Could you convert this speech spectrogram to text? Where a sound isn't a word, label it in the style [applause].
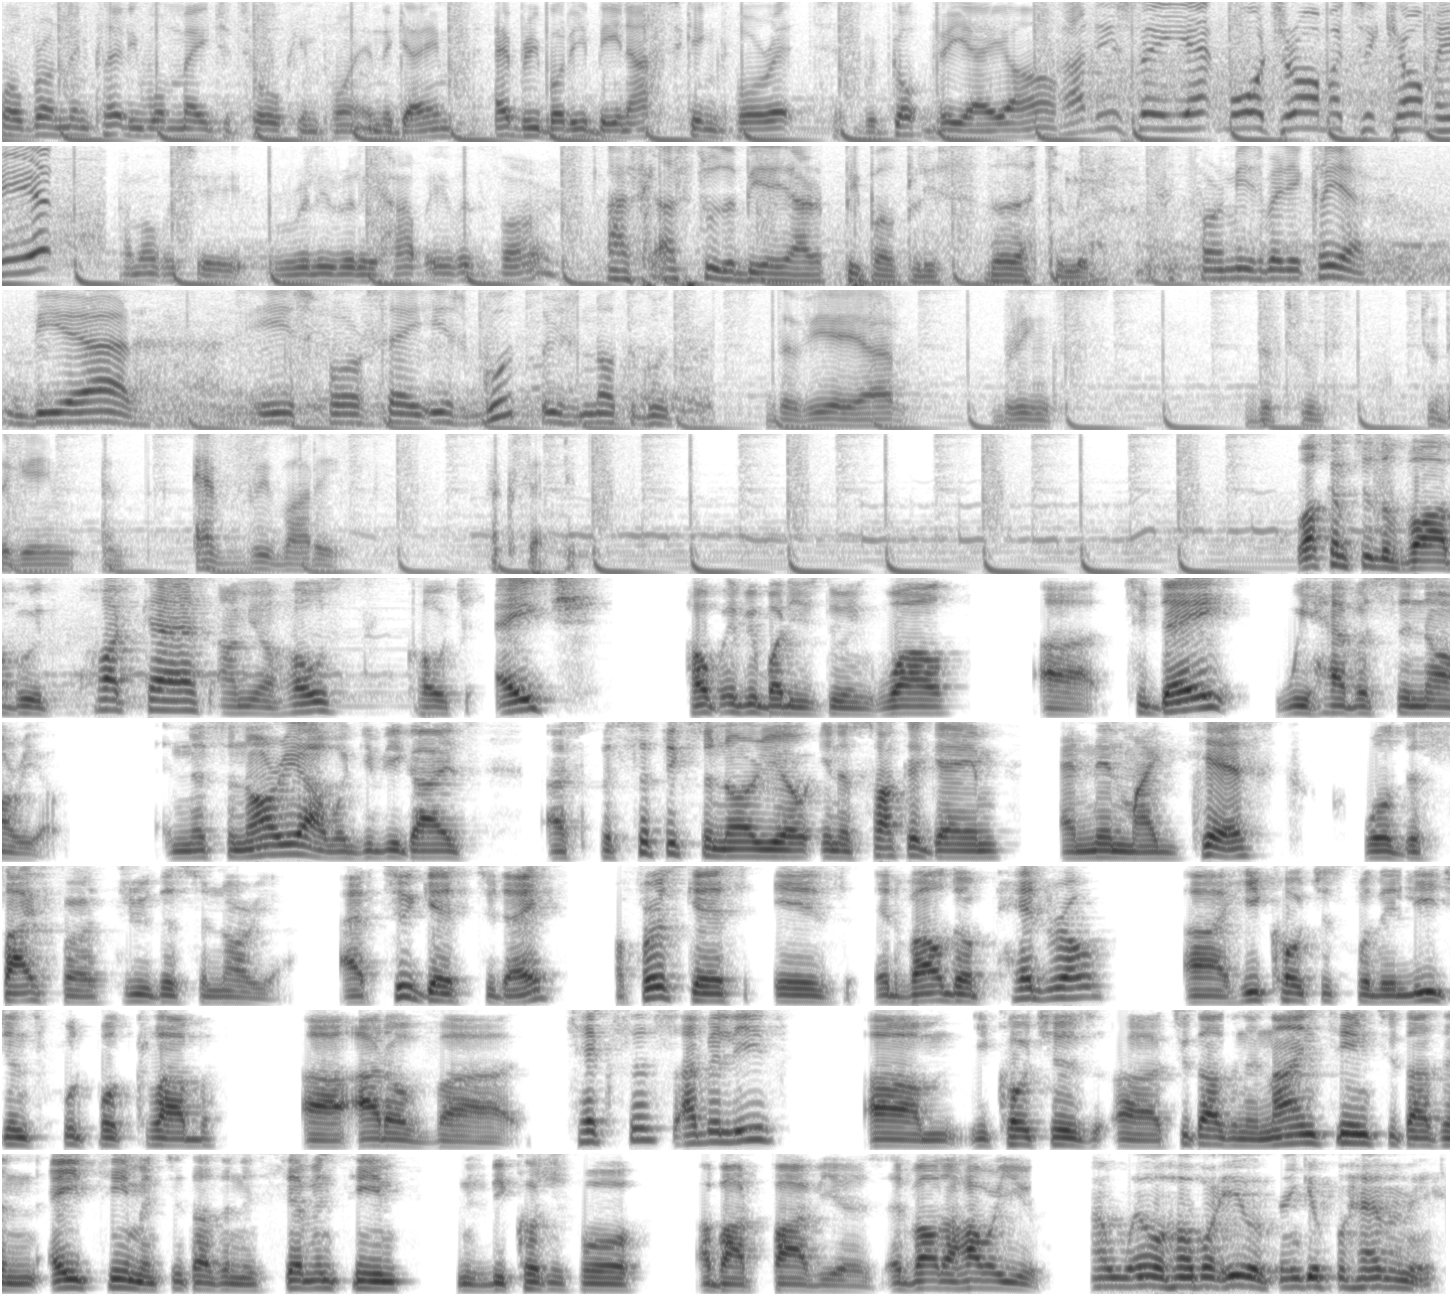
Well, Brandon, clearly one major talking point in the game. Everybody has been asking for it. We've got VAR. And is there yet more drama to come here? I'm obviously really, really happy with VAR. Ask us to the VAR people, please, Don't us to me. For me, it's very clear. VAR is for say is good or is not good. The VAR brings the truth to the game and everybody accepts it. Welcome to the VAR Booth podcast. I'm your host, Coach H. Hope everybody's doing well. Uh, today, we have a scenario. In the scenario, I will give you guys a specific scenario in a soccer game, and then my guest will decipher through the scenario. I have two guests today. Our first guest is Edvaldo Pedro. Uh, he coaches for the Allegiance Football Club uh, out of uh, Texas, I believe. Um, he coaches uh, 2019, 2018, and 2017. And he's been coaching for about five years. Edvaldo, how are you? I'm well. How about you? Thank you for having me.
